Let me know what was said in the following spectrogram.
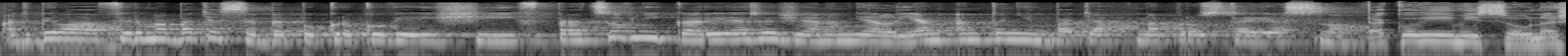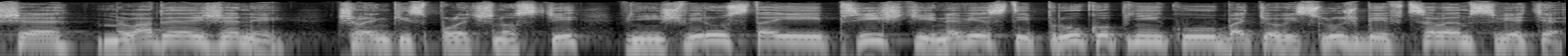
Ať byla firma Baťa sebepokrokovější, v pracovní kariéře žen měl Jan Antonín Baťa naprosté jasno. Takovými jsou naše mladé ženy, členky společnosti, v níž vyrůstají příští nevěsty průkopníků Baťovy služby v celém světě.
